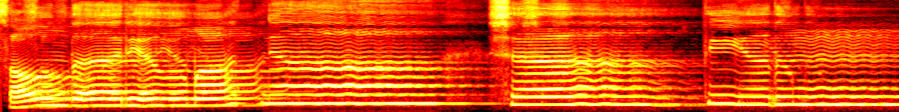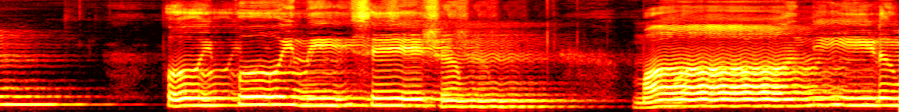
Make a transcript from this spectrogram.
സൗന്ദര്യവുമാജ്ഞ ശക്തിയതും പോയി പോയി നീ ശേഷം നിത്യം വാഴും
